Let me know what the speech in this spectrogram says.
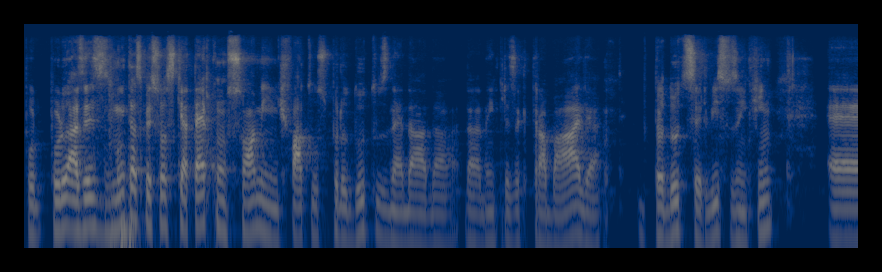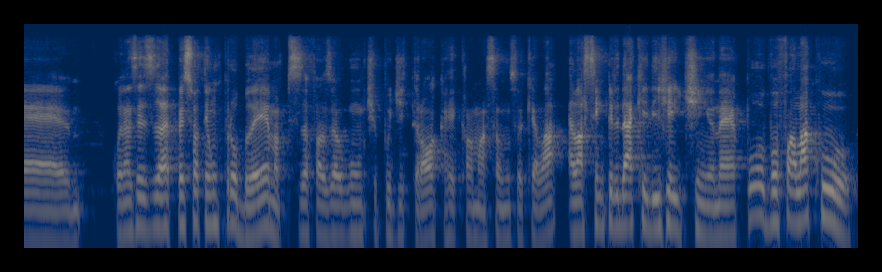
por, por, às vezes, muitas pessoas que até consomem, de fato, os produtos né, da, da, da empresa que trabalha, produtos, serviços, enfim, é, quando às vezes a pessoa tem um problema, precisa fazer algum tipo de troca, reclamação, não sei o que lá, ela sempre dá aquele jeitinho, né? Pô, vou falar com,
